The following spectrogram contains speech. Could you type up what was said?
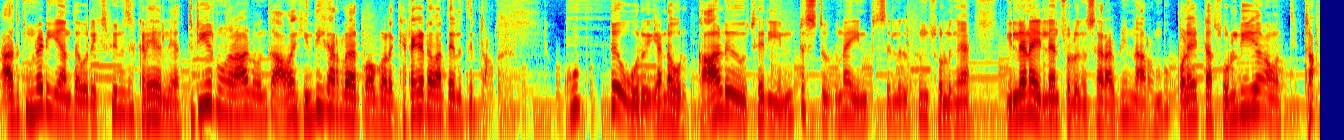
அதுக்கு முன்னாடி அந்த ஒரு எக்ஸ்பீரியன்ஸ் கிடையாது இல்லையா? திடீர்னு ஒரு ஆள் வந்து அவன் ஹிந்திக்காரனாக இருப்பான் போல கெட்ட கெட்ட வார்த்தையில் திட்டான் கூப்பிட்டு ஒரு ஏன்டா ஒரு காலு சரி இன்ட்ரெஸ்ட் இருக்குன்னா இன்ட்ரெஸ்ட் இருக்குன்னு சொல்லுங்கள் இல்லைன்னா இல்லைன்னு சொல்லுங்கள் சார் அப்படின்னு நான் ரொம்ப பொலைட்டாக சொல்லியே அவன் திட்டான்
